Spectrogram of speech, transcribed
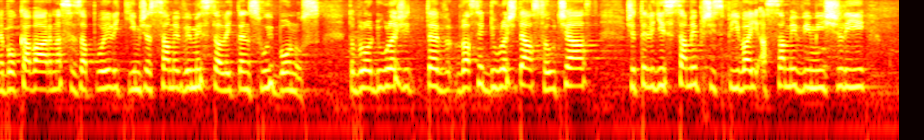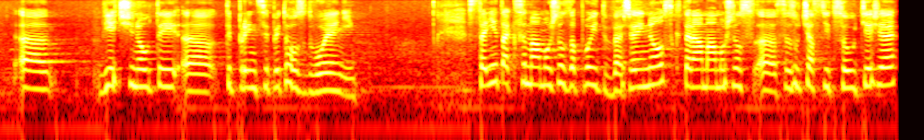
nebo kavárna se zapojili tím, že sami vymysleli ten svůj bonus. To bylo důležité, vlastně důležitá součást, že ty lidi sami přispívají a sami vymýšlí uh, většinou ty, uh, ty principy toho zdvojení. Stejně tak se má možnost zapojit veřejnost, která má možnost eh, se zúčastnit soutěže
